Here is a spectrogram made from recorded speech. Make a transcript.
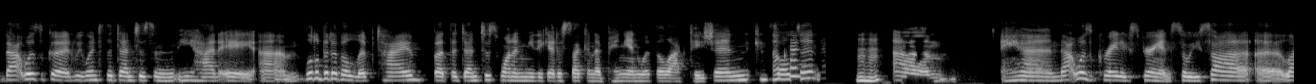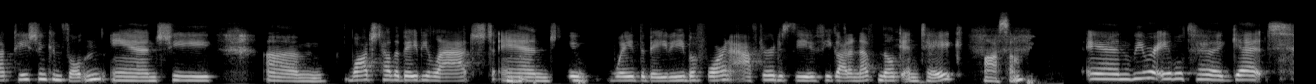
that was good. We went to the dentist and he had a um, little bit of a lip tie, but the dentist wanted me to get a second opinion with the lactation consultant. Okay. Mm-hmm. Um, and that was great experience. So we saw a lactation consultant, and she um, watched how the baby latched, mm-hmm. and she weighed the baby before and after to see if he got enough milk intake. Awesome and we were able to get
